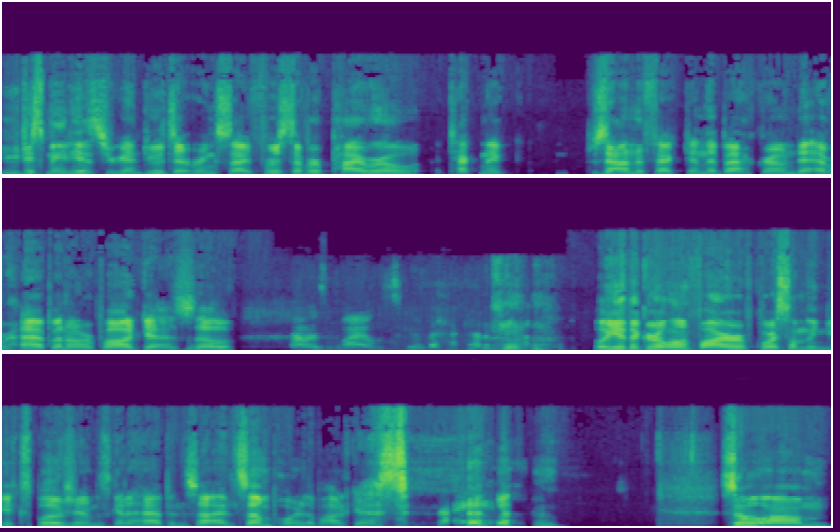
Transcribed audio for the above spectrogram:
you just made history on dudes at ringside. First ever pyrotechnic sound effect in the background to ever happen on our podcast. So, That was wild. It scared the heck out of me. well, yeah, the girl on fire. Of course, something explosion was going to happen so- at some point of the podcast. right? So, um,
